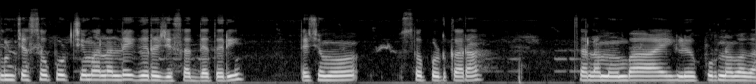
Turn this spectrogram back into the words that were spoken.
तुमच्या सपोर्टची मला लई गरज आहे सध्या तरी. त्याच्यामुळं सपोर्ट करा. चला मग बाय व्हिडिओ पूर्ण बघा.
